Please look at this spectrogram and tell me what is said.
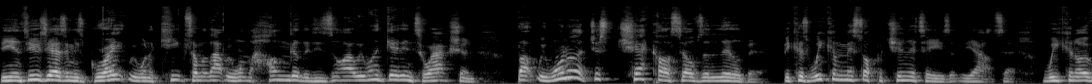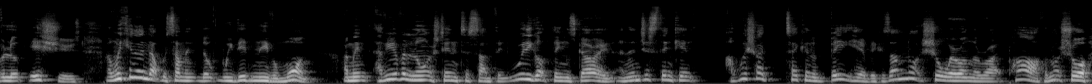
The enthusiasm is great. We want to keep some of that. We want the hunger, the desire. We want to get into action. But we want to just check ourselves a little bit because we can miss opportunities at the outset. We can overlook issues and we can end up with something that we didn't even want. I mean, have you ever launched into something, really got things going, and then just thinking, I wish I'd taken a beat here because I'm not sure we're on the right path. I'm not sure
